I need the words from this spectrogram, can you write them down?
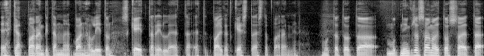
ehkä parempi tämmöinen vanhan liiton skeittarille, että, että paikat kestää sitä paremmin. Mutta, tota, mutta niin kuin sä sanoit tuossa, että,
